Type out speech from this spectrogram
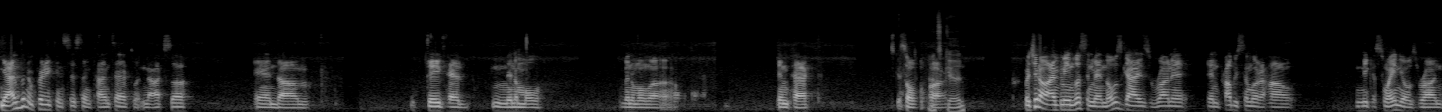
Yeah, I've been in pretty consistent contact with Noxa, and um, they've had minimal, minimal uh, impact so far. That's good. But you know, I mean, listen, man, those guys run it, and probably similar to how Nica Sueños run.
